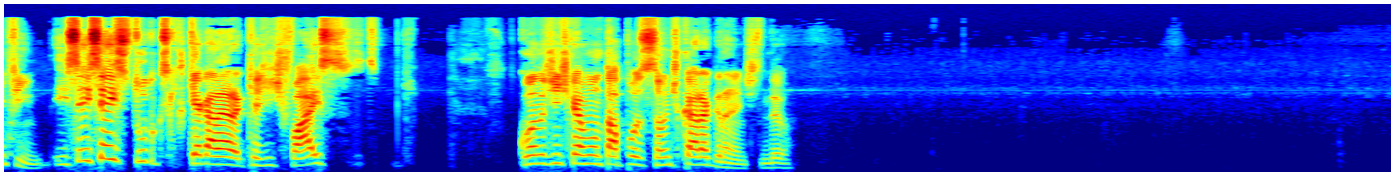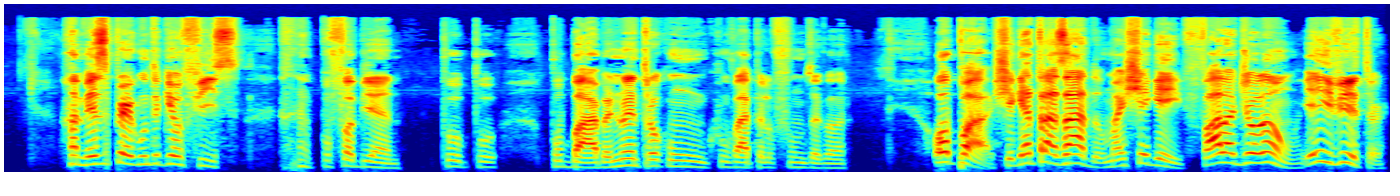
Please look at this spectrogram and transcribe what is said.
enfim, isso, isso é estudo que a galera que a gente faz quando a gente quer montar a posição de cara grande, entendeu? A mesma pergunta que eu fiz pro Fabiano, pro, pro, pro Bárbara. Ele não entrou com, com vai pelo fundos agora. Opa, cheguei atrasado, mas cheguei. Fala, Diogão. E aí, Vitor?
